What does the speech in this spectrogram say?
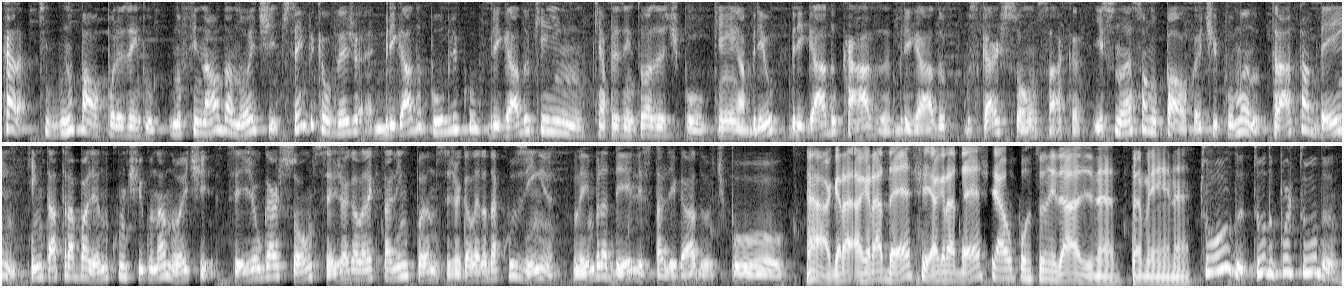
Cara, no palco, por exemplo, no final da noite, sempre que eu vejo, é obrigado público, obrigado quem, quem apresentou, às vezes, tipo, quem abriu, obrigado casa, obrigado os garçons, saca? Isso não é só no palco, é tipo, mano, trata bem quem tá trabalhando contigo na noite, seja o garçom, seja a galera que tá limpando, seja a galera da cozinha. Lembra deles, tá ligado? Tipo. Ah, agra agradece, agradece a oportunidade, né? Também, né? Tudo, tudo por tudo.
